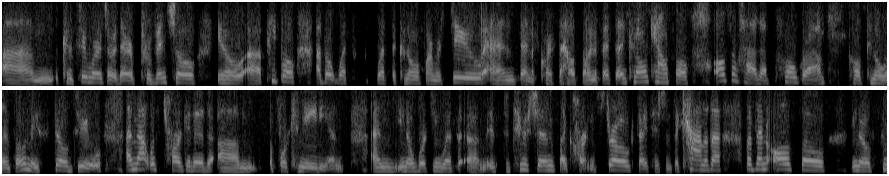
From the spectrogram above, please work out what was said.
um, consumers or their provincial, you know, uh, people about what's what the canola farmers do, and then of course the health benefits. And Canola Council also had a program called Canola Info, and they still do, and that was targeted um, for Canadians, and you know, working with um, institutions like Heart and Stroke, Dietitians of Canada, but then also, you know, food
